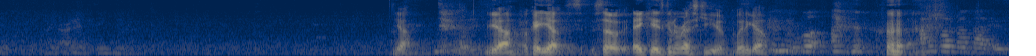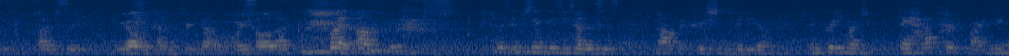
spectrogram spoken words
It, like I didn't think they. Yeah. Yeah. Okay. Yeah. So AK is going to rescue you. Way to go. well, I thought about that is obviously we all were kind of freaked out when we saw that. But um, it was interesting because you said this is not a Christian video, and pretty much they have her finding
